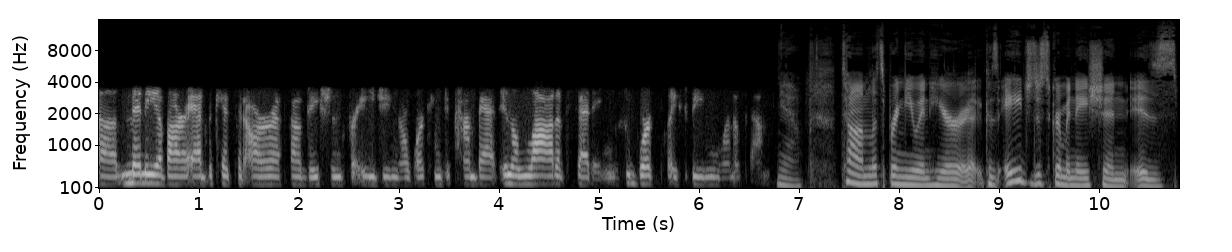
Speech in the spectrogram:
uh, many of our advocates at RRF Foundation for Aging are working to combat in a lot of settings, workplace being one of them. Yeah. Tom, let's bring you in here because age discrimination is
